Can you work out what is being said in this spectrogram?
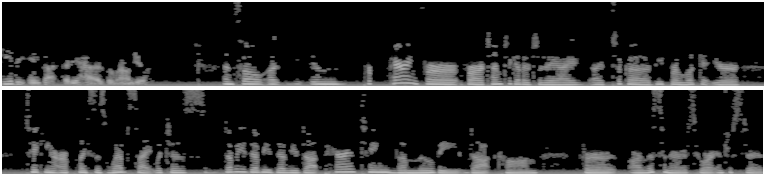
see the impact that it has around you. And so, uh, in preparing for for our time together today, I I took a deeper look at your taking our place's website, which is www.parentingthemovie.com for our listeners who are interested.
